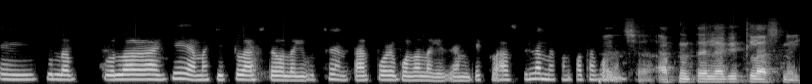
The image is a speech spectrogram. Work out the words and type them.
এই গোলাপ বলার আগে আমাকে ক্লাস দেওয়া লাগে বুঝছেন? তারপরে বলা লাগে যে আমি যে ক্লাস দিলাম এখন কথা বলেন। আচ্ছা আপনার তাহলে আগে ক্লাস নেই।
